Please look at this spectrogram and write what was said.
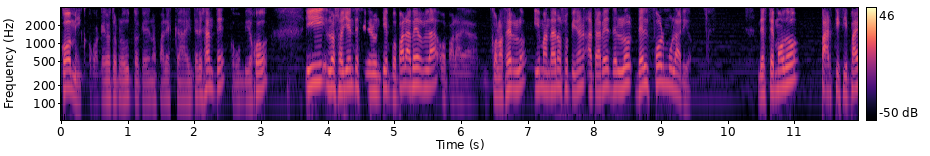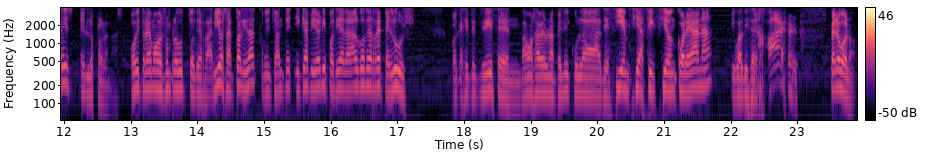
cómic o cualquier otro producto que nos parezca interesante, como un videojuego, y los oyentes tienen un tiempo para verla o para conocerlo y mandarnos su opinión a través del, del formulario. De este modo, participáis en los programas. Hoy traemos un producto de rabiosa actualidad, como he dicho antes, y que a priori podría dar algo de repelús porque así te dicen, vamos a ver una película de ciencia ficción coreana, igual dices, ¡Jar! Pero bueno,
